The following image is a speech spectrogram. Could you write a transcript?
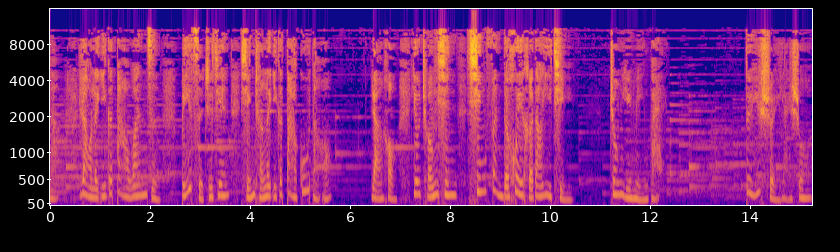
了，绕了一个大弯子，彼此之间形成了一个大孤岛，然后又重新兴奋地汇合到一起。终于明白，对于水来说，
